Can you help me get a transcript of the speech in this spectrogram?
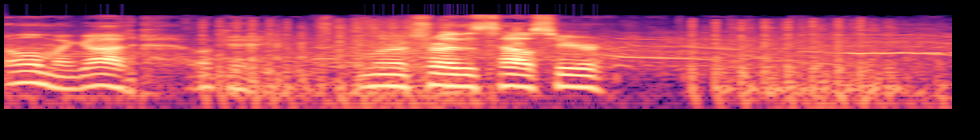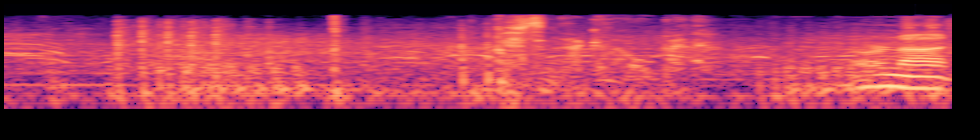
Oh my god. Okay. I'm gonna try this house here. It's not gonna open. Or not.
